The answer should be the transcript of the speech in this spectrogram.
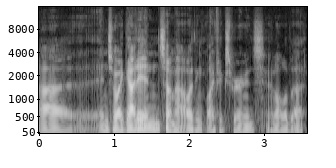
Uh, and so I got in somehow, I think life experience and all of that.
